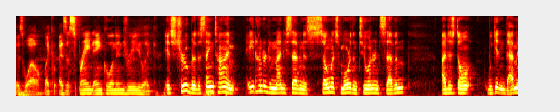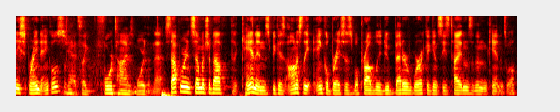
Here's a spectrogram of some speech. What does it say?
as well. Like, as a sprained ankle an injury, like It's true, but at the same time, 897 is so much more than 207. I just don't. We getting that many sprained ankles? yeah, it's like four times more than that. Stop worrying so much about the cannons because honestly, ankle braces will probably do better work against these Titans than the cannons will.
